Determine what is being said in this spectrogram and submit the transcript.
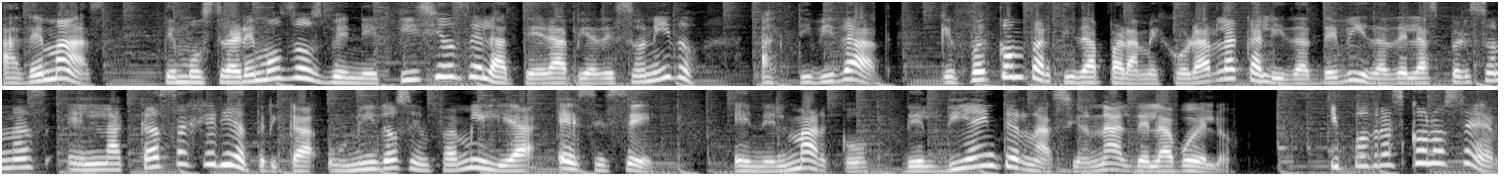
Además, te mostraremos los beneficios de la terapia de sonido, actividad que fue compartida para mejorar la calidad de vida de las personas en la Casa Geriátrica Unidos en Familia SC, en el marco del Día Internacional del Abuelo y podrás conocer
